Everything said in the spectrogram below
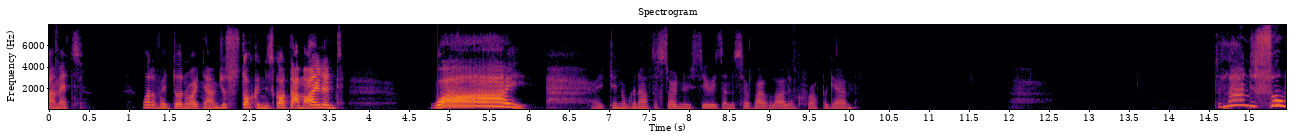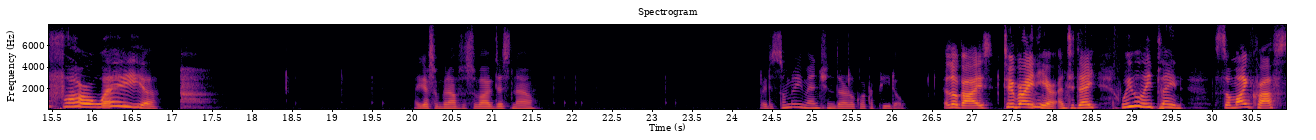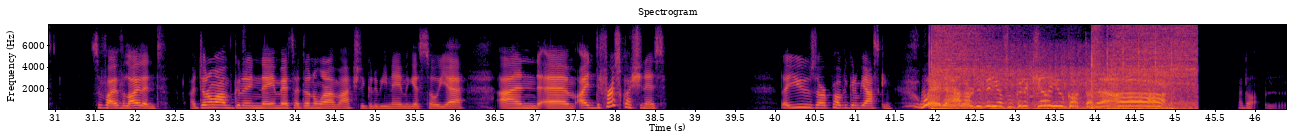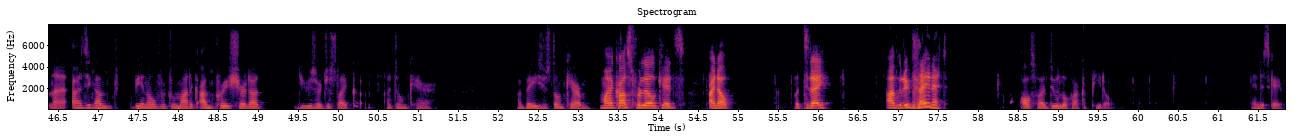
damn it. What have I done right now? I'm just stuck in this goddamn island. Why? I think I'm gonna have to start a new series on the survival island crop again. The land is so far away. I guess I'm gonna have to survive this now. Wait, did somebody mention that I look like a pedo? Hello guys, Two Brian here, and today we will be playing some Minecraft Survival Island. I don't know what I'm gonna name it. I don't know what I'm actually gonna be naming it. So yeah, and um, I the first question is that you are probably gonna be asking, where the hell are the videos? I'm gonna kill you, goddamn ah! I don't. I think I'm being over dramatic. I'm pretty sure that are just like, I don't care. I bet you just don't care. Minecraft's for little kids. I know. But today, I'm gonna be playing it. Also, I do look like a pedo in this game.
